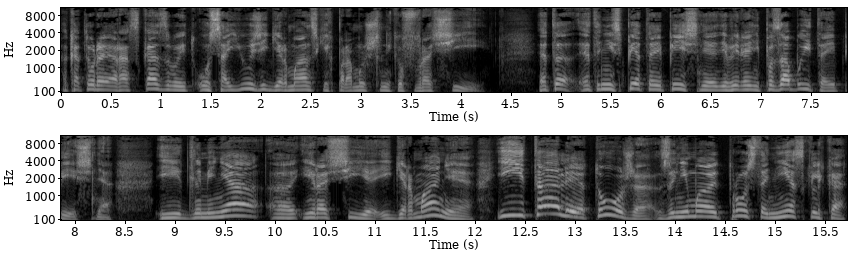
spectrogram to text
которая рассказывает о союзе германских промышленников в России. Это, это не спетая песня, вернее, не позабытая песня. И для меня э, и Россия, и Германия, и Италия тоже занимают просто несколько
